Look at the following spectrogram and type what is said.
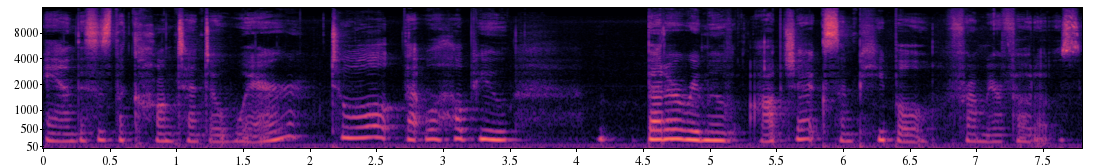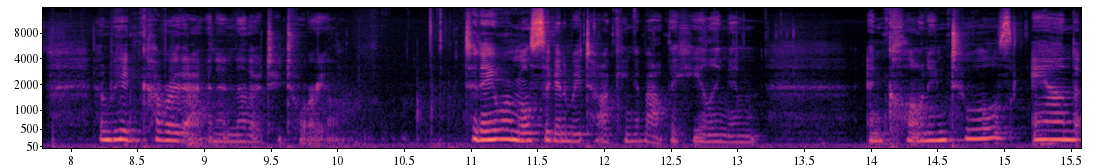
and this is the content aware tool that will help you better remove objects and people from your photos and we can cover that in another tutorial. Today we're mostly going to be talking about the healing and, and cloning tools and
